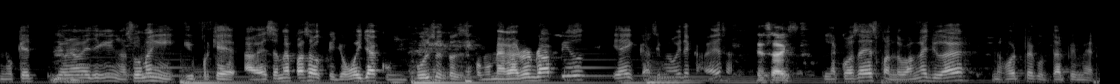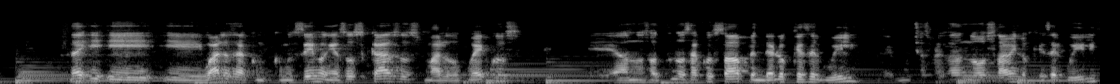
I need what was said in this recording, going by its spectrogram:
no que de una vez lleguen, asuman y, y porque a veces me ha pasado que yo voy ya con impulso, entonces como me agarro rápido y ahí casi me voy de cabeza. Exacto. la cosa es cuando van a ayudar, mejor preguntar primero. Y, y, y igual, o sea, como, como, usted dijo, en esos casos malos huecos, eh, a nosotros nos ha costado aprender lo que es el Willy. Eh, muchas personas no saben lo que es el Willy.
